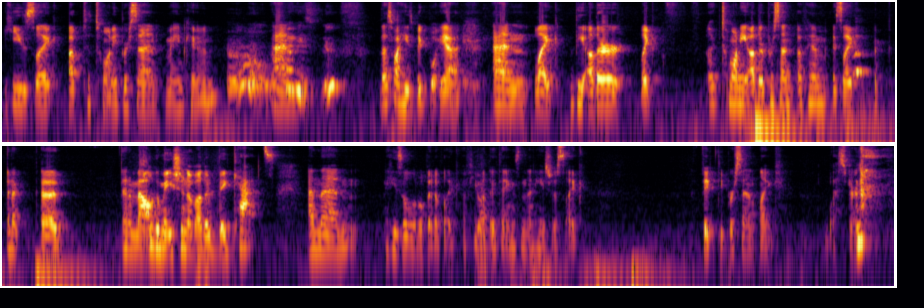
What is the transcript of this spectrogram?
he's like up to twenty percent Maine Coon. Oh, that's And- why he's oof. That's why he's big boy, yeah. And like the other, like, like twenty other percent of him is like a, an a, an amalgamation of other big cats, and then he's a little bit of like a few other things, and then he's just like fifty percent like Western.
